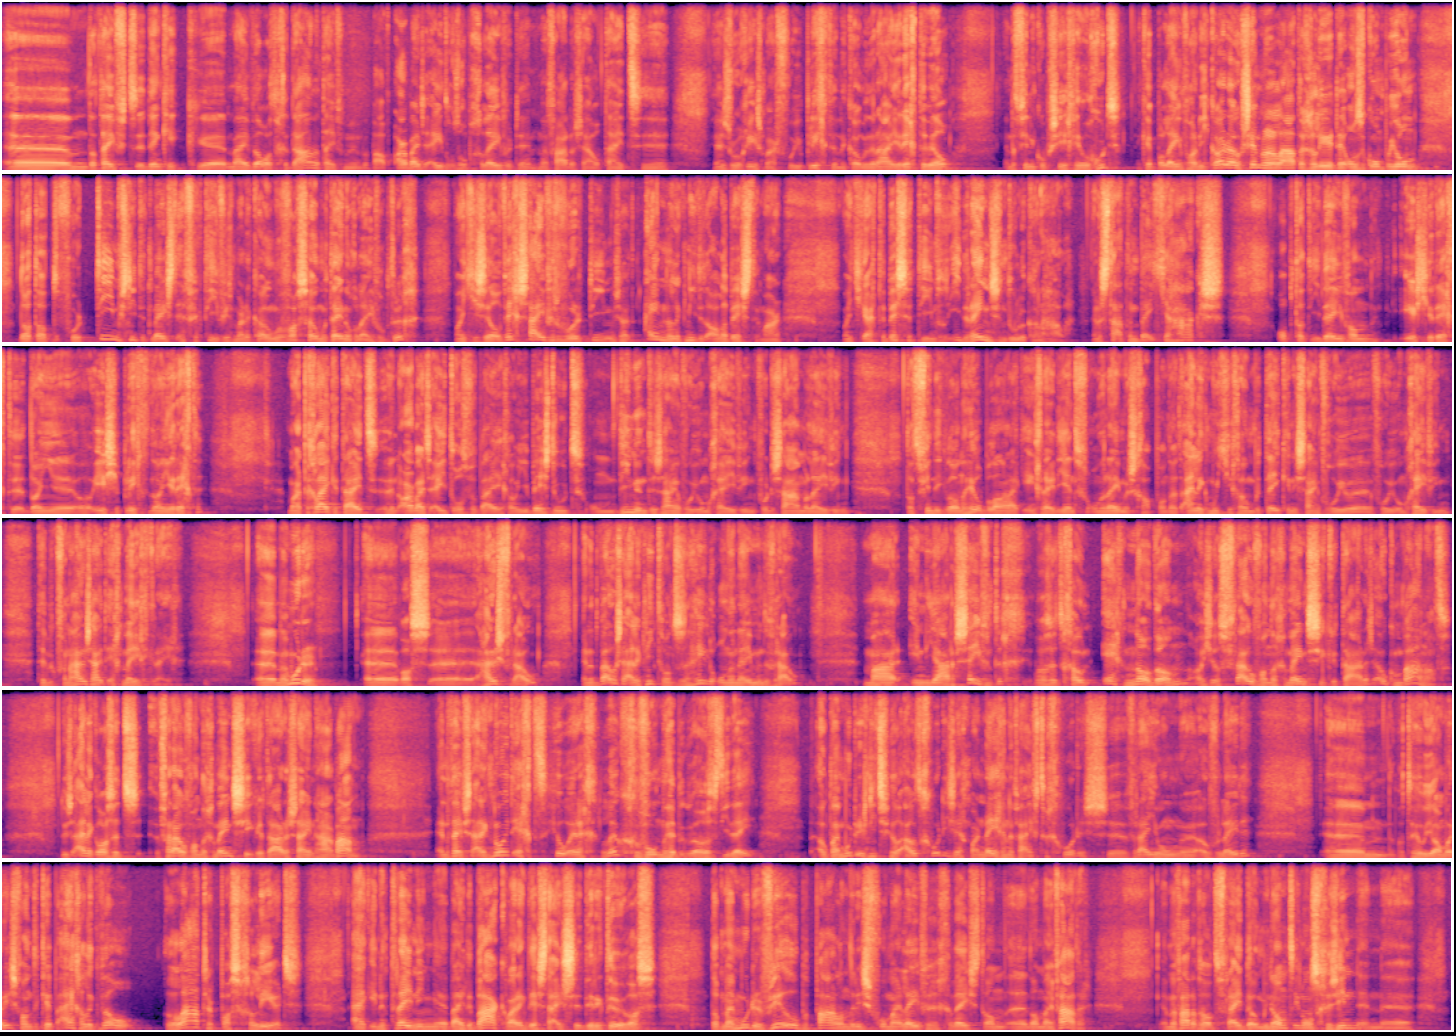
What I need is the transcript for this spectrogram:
Uh, dat heeft denk ik mij wel wat gedaan. Dat heeft me een bepaald arbeidsethos opgeleverd. Hè. Mijn vader zei altijd, zorg eerst maar voor je plichten en dan komen daarna je rechten wel. En dat vind ik op zich heel goed. Ik heb alleen van Ricardo Semler later geleerd, hè, onze compagnon, dat dat voor teams niet het meest effectief is. Maar daar komen we vast zo meteen nog wel even op terug. Want jezelf wegcijferen voor het team is uiteindelijk niet het allerbeste. Maar, want je krijgt de beste teams als iedereen zijn doelen kan halen. En dat staat een beetje haaks op dat idee van eerst je rechten, dan je, eerst je plichten, dan je rechten. Maar tegelijkertijd een arbeidsethos waarbij je gewoon je best doet om dienend te zijn voor je omgeving, voor de samenleving. Dat vind ik wel een heel belangrijk ingrediënt van ondernemerschap. Want uiteindelijk moet je gewoon betekenis zijn voor je, voor je omgeving. Dat heb ik van huis uit echt meegekregen. Uh, mijn moeder uh, was uh, huisvrouw. En dat wou ze eigenlijk niet, want ze is een hele ondernemende vrouw. Maar in de jaren zeventig was het gewoon echt not dan als je als vrouw van de gemeentesecretaris ook een baan had. Dus eigenlijk was het vrouw van de gemeentesecretaris zijn haar baan. En dat heeft ze eigenlijk nooit echt heel erg leuk gevonden, heb ik wel eens het idee. Ook mijn moeder is niet zo heel oud geworden, die is zeg maar 59 geworden, is uh, vrij jong uh, overleden. Um, wat heel jammer is, want ik heb eigenlijk wel later pas geleerd, eigenlijk in een training uh, bij de Baak, waar ik destijds directeur was, dat mijn moeder veel bepalender is voor mijn leven geweest dan, dan mijn vader. En mijn vader was altijd vrij dominant in ons gezin. En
